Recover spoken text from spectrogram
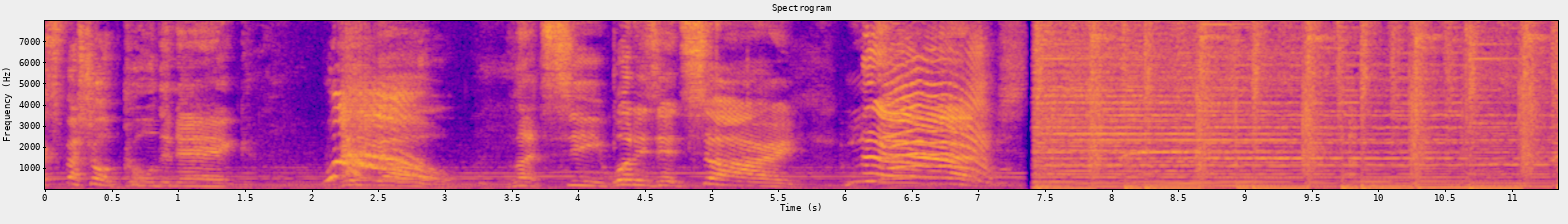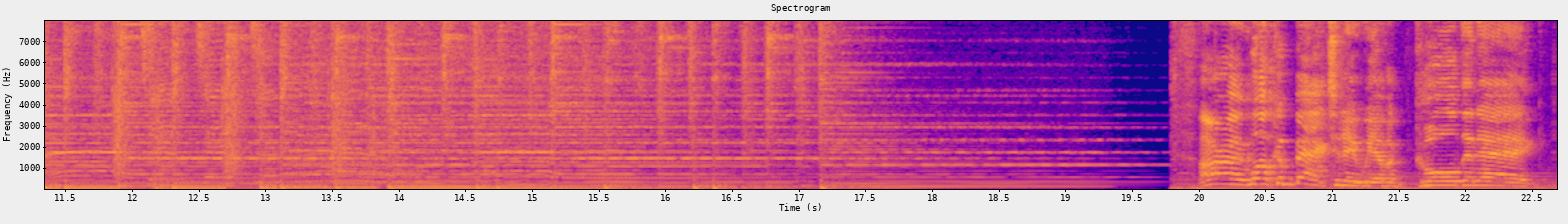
our special golden egg. Let's see what is inside next. All right, welcome back. Today we have a golden egg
